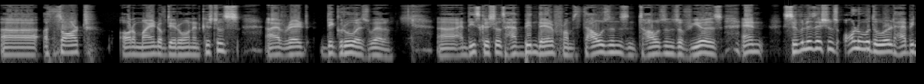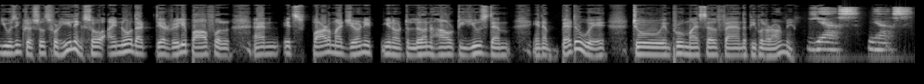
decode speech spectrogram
uh, a thought or a mind of their own. And crystals, I have read, they grow as well. Uh, and these crystals have been there from thousands and thousands of years. And civilizations all over the world have been using crystals for healing. So I know that they're really powerful. And it's part of my journey, you know, to learn how to use them in a better way to improve myself and the people around me. Yes, yes.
